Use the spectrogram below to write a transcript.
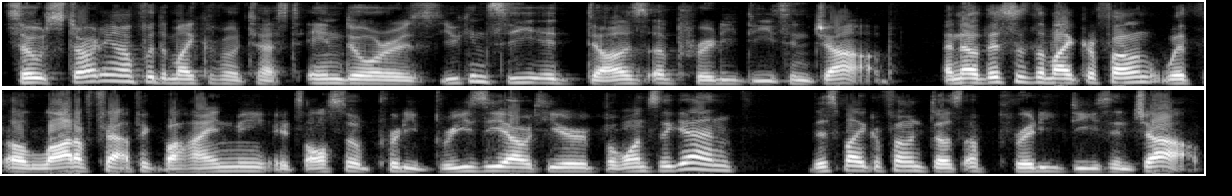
So starting off with the microphone test indoors, you can see it does a pretty decent job. And now this is the microphone with a lot of traffic behind me. It's also pretty breezy out here, but once again, this microphone does a pretty decent job.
